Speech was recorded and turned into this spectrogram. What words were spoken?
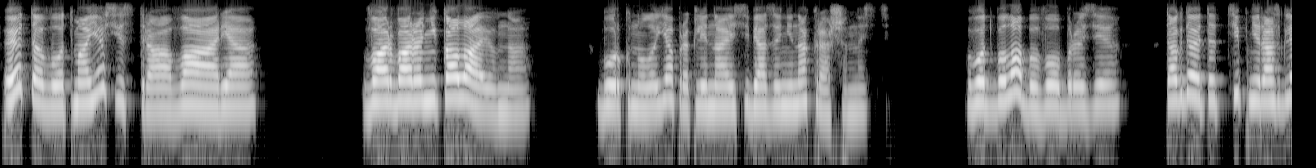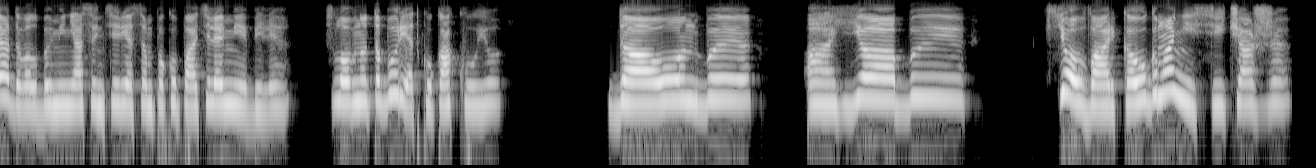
Это вот моя сестра Варя. Варвара Николаевна, буркнула я, проклиная себя за ненакрашенность. Вот была бы в образе, тогда этот тип не разглядывал бы меня с интересом покупателя мебели, словно табуретку какую. Да он бы... А я бы... Все, Варька, угомонись сейчас же.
